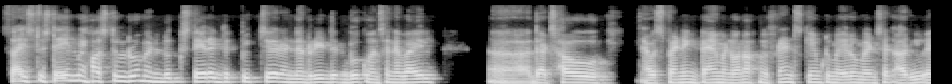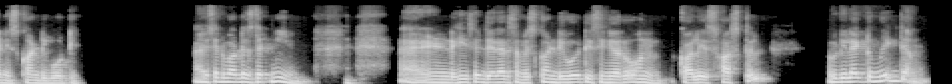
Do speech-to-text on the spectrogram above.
So I used to stay in my hostel room and look, stare at that picture and then read that book once in a while. Uh, that's how I was spending time. And one of my friends came to my room and said, Are you an ISKCON devotee? I said, What does that mean? and he said, There are some ISKCON devotees in your own college hostel. Would you like to meet them?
